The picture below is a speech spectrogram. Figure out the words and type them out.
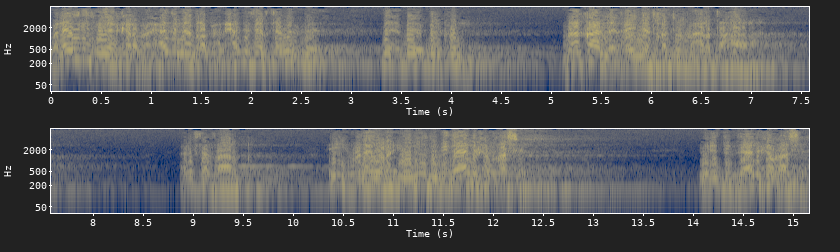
ولا يريد بذلك رفع الحدث لأن رفع الحدث يرتفع بالكل. ما قال فإن أدخلتهم على طهارة. عرفت الفرق؟ إيه هنا يريد بذلك الغسل. يريد بذلك الغسل.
